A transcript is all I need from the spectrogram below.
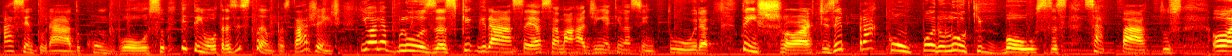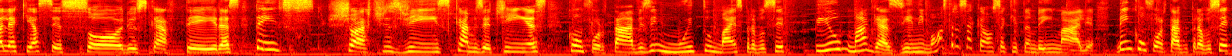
acenturado com bolso e tem outras estampas, tá, gente? E olha blusas, que graça é essa amarradinha aqui na cintura. Tem shorts e para compor o look, bolsas, sapatos, olha aqui acessórios, carteiras, tem shorts jeans, camisetinhas confortáveis e muito mais para você. Pio Magazine, mostra essa calça aqui também em malha, bem confortável para você.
